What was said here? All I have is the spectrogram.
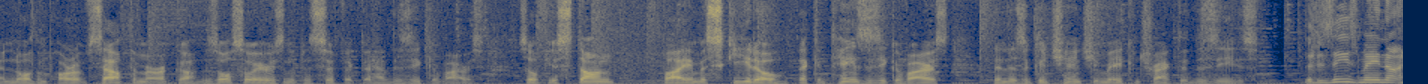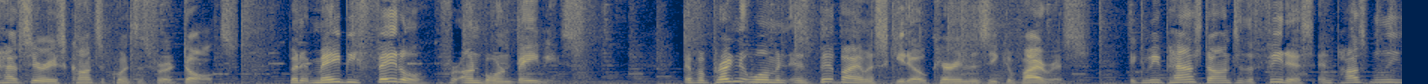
and northern part of South America. There's also areas in the Pacific that have the Zika virus. So if you're stung by a mosquito that contains the Zika virus, then there's a good chance you may contract the disease. The disease may not have serious consequences for adults, but it may be fatal for unborn babies. If a pregnant woman is bit by a mosquito carrying the Zika virus, it can be passed on to the fetus and possibly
